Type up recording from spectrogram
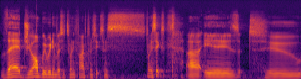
Their job, we read in verses 25, 26, 26 uh, is to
